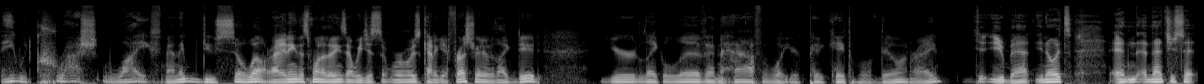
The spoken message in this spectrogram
they would crush life, man. They would do so well, right? I think that's one of the things that we just we're always kind of get frustrated with, like, dude, you're like living half of what you're capable of doing, right? You bet. You know, it's and and that you said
